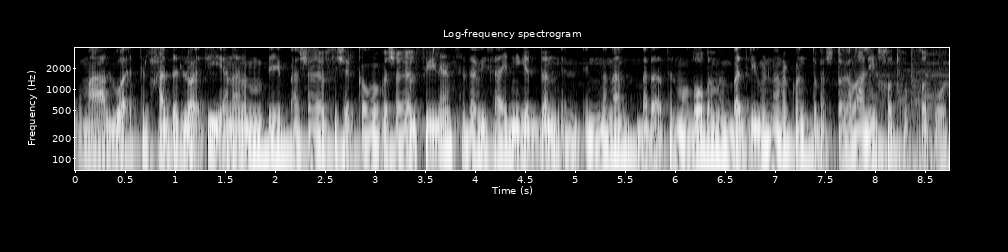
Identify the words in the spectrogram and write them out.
ومع الوقت لحد دلوقتي أنا لما بيبقى شغال في شركة وببقى شغال freelance ده بيساعدني جدا ان, أنا بدأت الموضوع ده من بدري وإن أنا كنت بشتغل عليه خطوة بخطوة.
